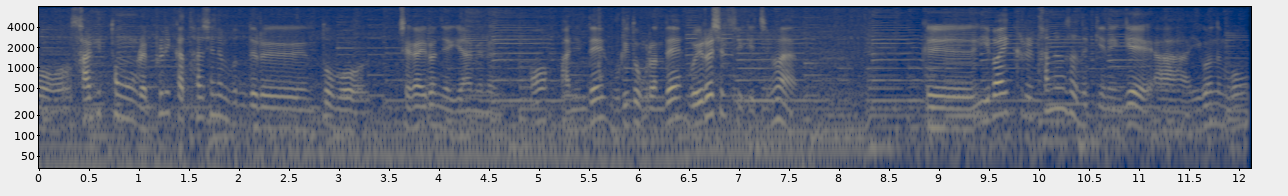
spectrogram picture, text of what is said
뭐 사기통 레플리카 타시는 분들은 또 뭐 제가 이런 얘기하면은 어 아닌데 우리도 그런데 뭐 이러실 수 있겠지만 그 이 바이크를 타면서 느끼는 게 아 이거는 뭐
